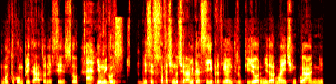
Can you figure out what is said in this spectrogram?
molto complicato, nel senso, certo. io mi cons- nel senso sto facendo ceramica sì, praticamente tutti i giorni da ormai 5 anni,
